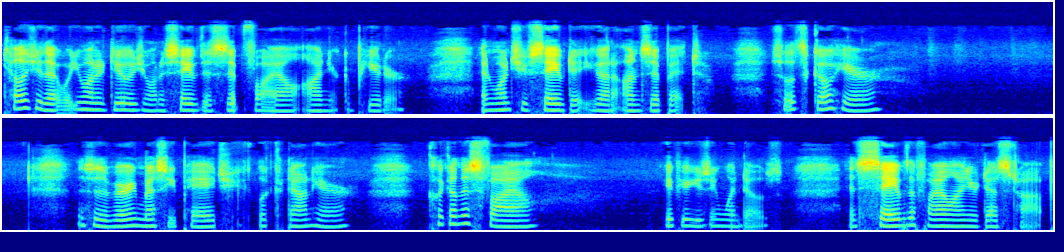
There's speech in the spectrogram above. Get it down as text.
It tells you that what you want to do is you want to save this zip file on your computer. And once you've saved it, you got to unzip it. So let's go here this is a very messy page. Look down here. Click on this file if you're using Windows and save the file on your desktop.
